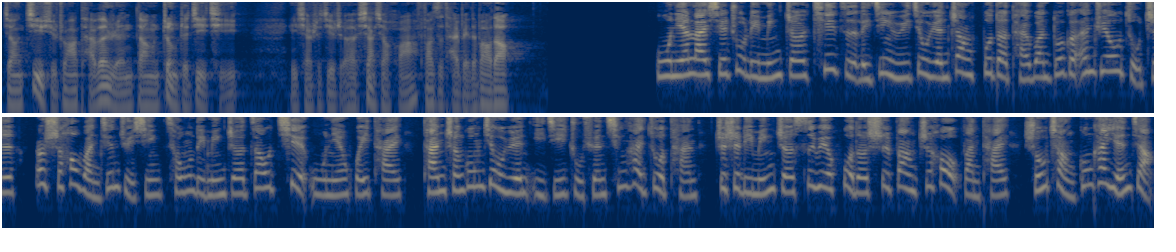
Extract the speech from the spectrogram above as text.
将继续抓台湾人当政治祭旗。以下是记者夏小华发自台北的报道。五年来协助李明哲妻子李静瑜救援丈夫的台湾多个 NGO 组织，二十号晚间举行从李明哲遭窃五年回台谈成功救援以及主权侵害座谈。这是李明哲四月获得释放之后返台首场公开演讲。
